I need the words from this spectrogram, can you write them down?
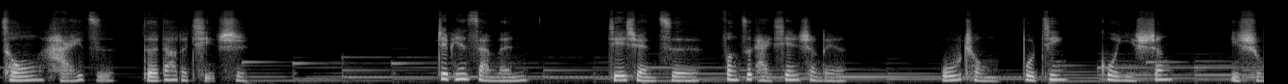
从孩子得到的启示》。这篇散文节选自丰子恺先生的。无宠不惊过一生，一书。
